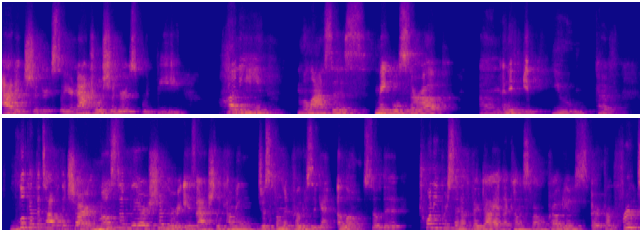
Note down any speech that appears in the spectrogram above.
added sugars. So your natural sugars would be honey, molasses, maple syrup. Um, and if, if you kind of look at the top of the chart, most of their sugar is actually coming just from the produce again alone. So the 20% of their diet that comes from produce or from fruit,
